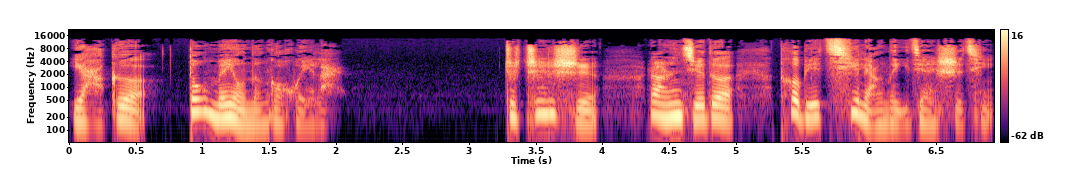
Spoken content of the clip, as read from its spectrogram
雅各都没有能够回来。这真是让人觉得特别凄凉的一件事情。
